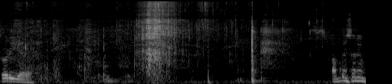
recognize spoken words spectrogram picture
சொரிக்காத அப்படி சொல்லி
